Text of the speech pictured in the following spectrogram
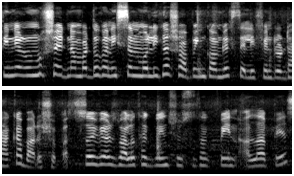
তিনের উনষাট নাম্বার দোকান Eastern Mallika Shopping Complex Elephant Road Dhaka, বারোশো পাঁচ। সো ভালো থাকবেন, সুস্থ থাকবেন। আল্লাহ হাফেজ।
